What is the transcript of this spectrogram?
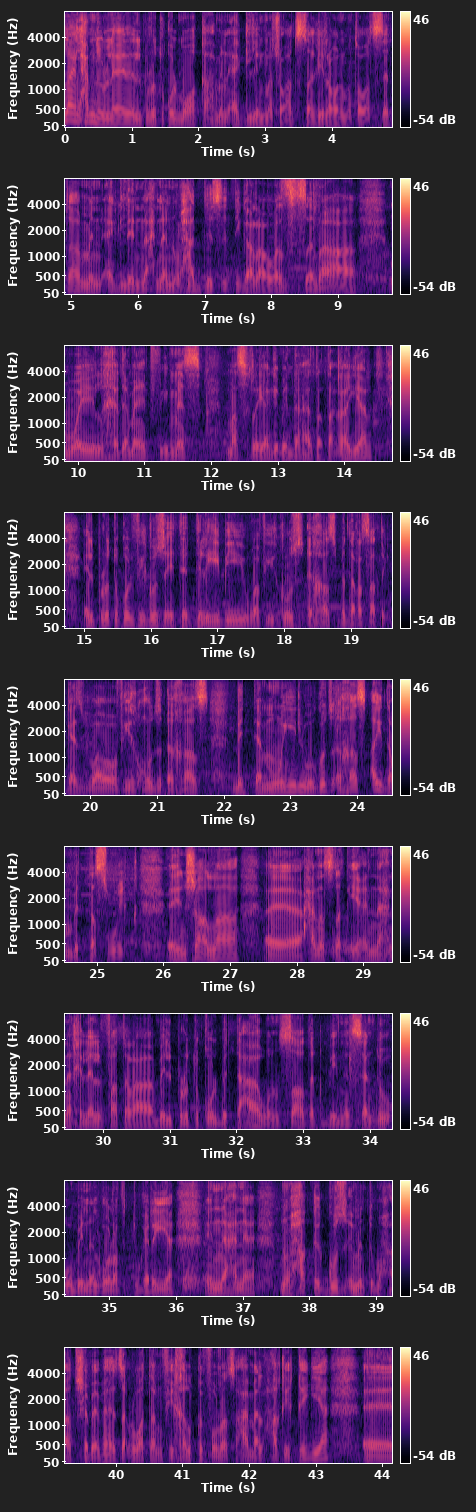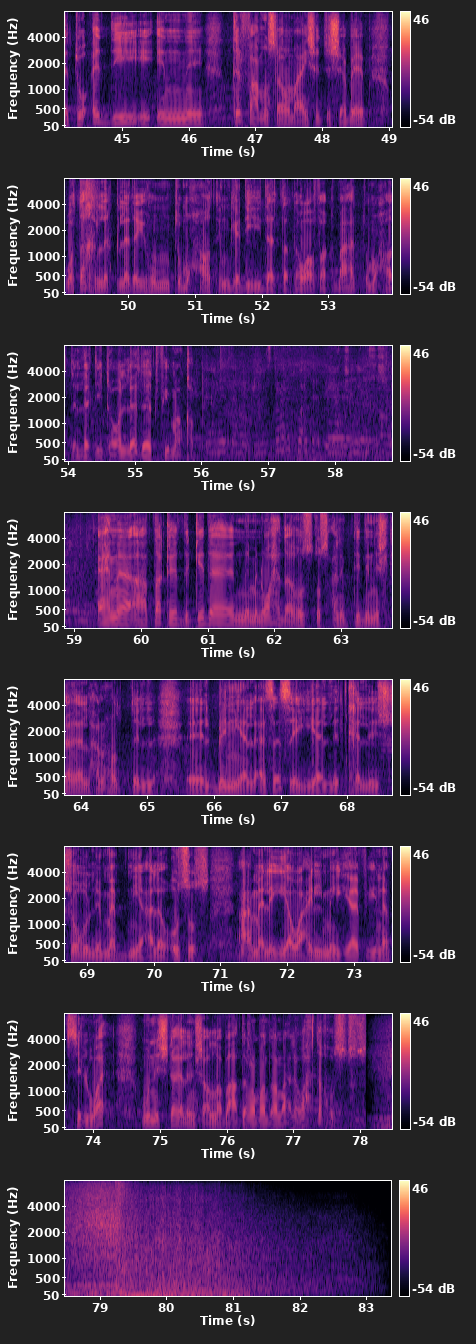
والله الحمد لله البروتوكول موقع من أجل المشروعات الصغيرة والمتوسطة من أجل إن إحنا نحدث التجارة والصناعة والخدمات في مصر. مصر يجب إنها تتغير. البروتوكول في جزء تدريبي وفي جزء خاص بدراسات الجدوى وفي جزء خاص بالتمويل وجزء خاص أيضا بالتسويق. إن شاء الله آه، هنستطيع إن إحنا خلال فترة بالبروتوكول بالتعاون صادق بين الصندوق وبين الغرف التجارية إن إحنا نحقق جزء من طموحات شباب هذا الوطن في خلق فرص عمل حقيقية آه، تؤدي إن ترفع مستوى معيشة الشباب وتخلق لديهم طموحات جديدة تتوافق مع الطموحات التي تولدت فيما قبل. إحنا اعتقد كده ان من 1 اغسطس هنبتدي نشتغل هنحط ال- البنية الأساسية اللي تخلي الشغل مبني على أسس عملية وعلمية في نفس الوقت ونشتغل إن شاء الله بعد رمضان على 1 أغسطس.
